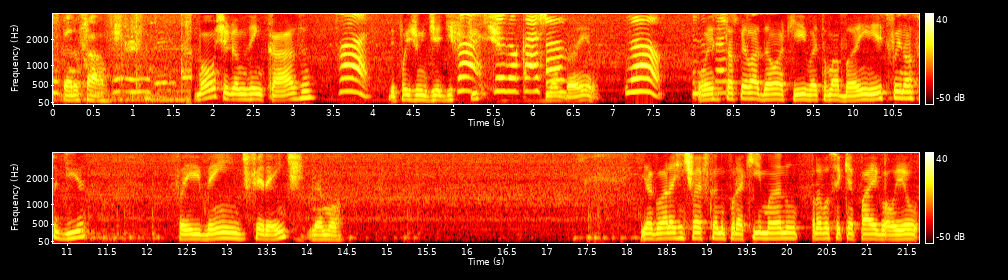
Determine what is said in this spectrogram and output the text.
Espera o carro. Bom, chegamos em casa. Pai, Depois de um dia pai, difícil. eu não Tomar cachorro. banho. Não. O Enzo tá peladão aqui, vai tomar banho. E esse foi nosso dia. Foi bem diferente, né, amor? E agora a gente vai ficando por aqui, mano. Pra você que é pai igual eu,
